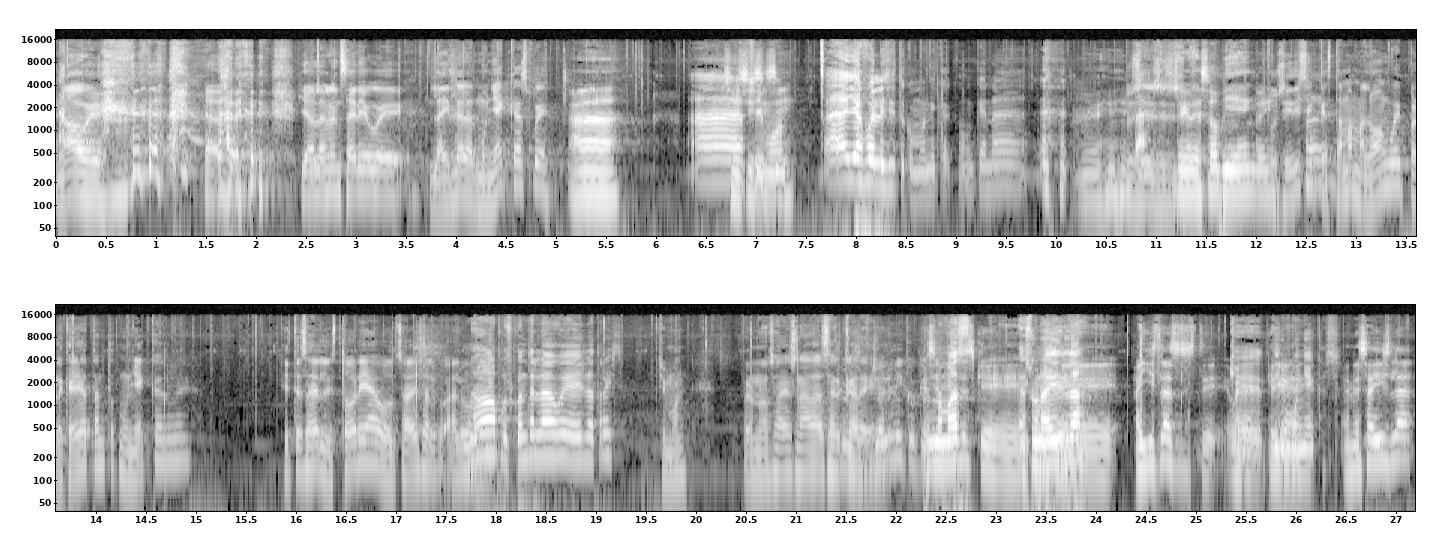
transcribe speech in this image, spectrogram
No, güey. ya, ya hablando en serio, güey. La isla de las muñecas, güey. Ah. Ah, Sí, sí, sí, Simón. sí. Ah, ya fue Luisito Comunica, como que nada. Pues, es- es- Regresó bien, güey. pues sí dicen que está mamalón, güey, para que haya tantas muñecas, güey. ¿Sí te sabes la historia o sabes algo? algo No, de- pues cuéntala, güey, ahí la traes. Simón. Pero no sabes nada acerca Pues de... Yo lo único que Pues sé nomás es que... es una que isla Hay islas, este... Que bueno, que tiene digan, muñecas. En esa isla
